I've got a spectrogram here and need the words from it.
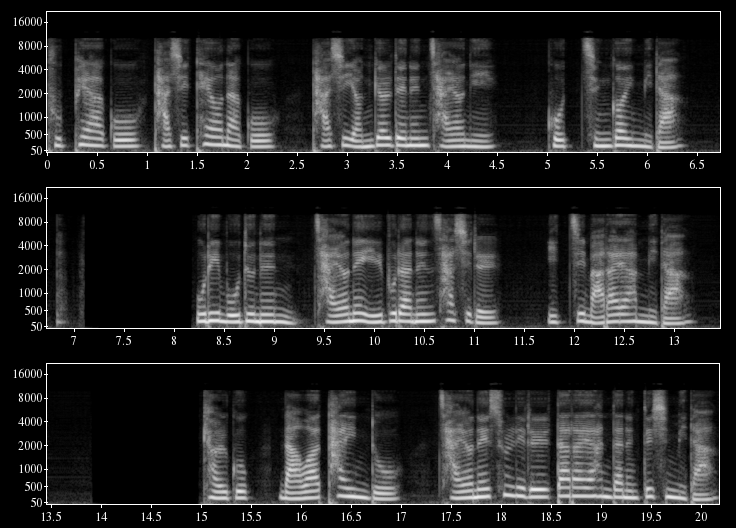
부패하고 다시 태어나고 다시 연결되는 자연이 곧 증거입니다. 우리 모두는 자연의 일부라는 사실을 잊지 말아야 합니다. 결국 나와 타인도 자연의 순리를 따라야 한다는 뜻입니다.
